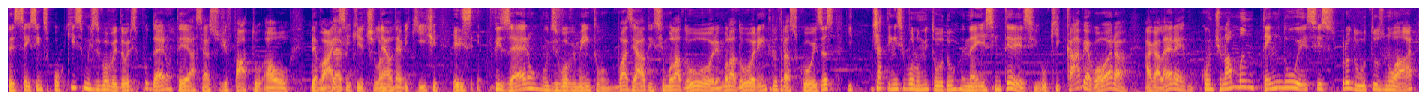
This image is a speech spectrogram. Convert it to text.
desses 600, pouquíssimos desenvolvedores puderam ter acesso de fato ao device, Dev Kit lá. né, o Dev Kit. Eles fizeram o desenvolvimento baseado em simulador, emulador, entre outras coisas, e já tem esse volume todo, né, e esse interesse. O que cabe agora a galera é continuar mantendo esses produtos no ar.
